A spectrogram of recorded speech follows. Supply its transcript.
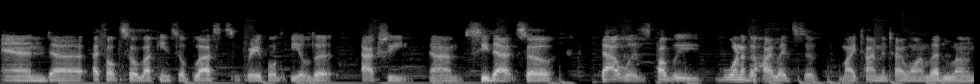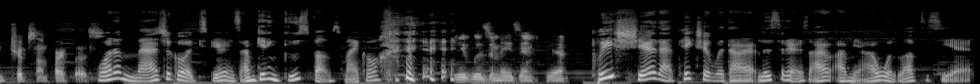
and uh, I felt so lucky and so blessed and grateful to be able to actually um, see that. So that was probably one of the highlights of my time in Taiwan, let alone trips on Parkbus. What a magical experience. I'm getting goosebumps, Michael. it was amazing. Yeah. Please share that picture with our listeners. I, I mean, I would love to see it.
